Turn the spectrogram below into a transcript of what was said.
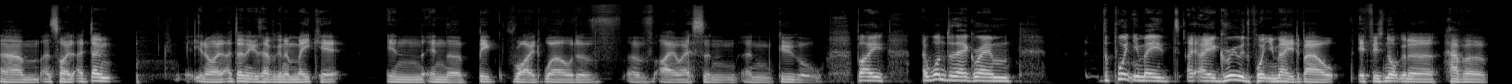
um, and so I, I, don't, you know, I, I don't think it's ever going to make it in in the big wide world of of iOS and and Google. But I I wonder there, Graham. The point you made, I, I agree with the point you made about if it's not going to have a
